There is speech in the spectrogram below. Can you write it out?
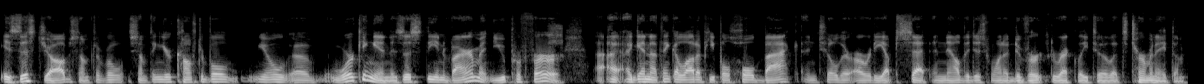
is this job something something you're comfortable you know uh, working in? Is this the environment you prefer? I, again i think a lot of people hold back until they're already upset and now they just want to divert directly to let's terminate them.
